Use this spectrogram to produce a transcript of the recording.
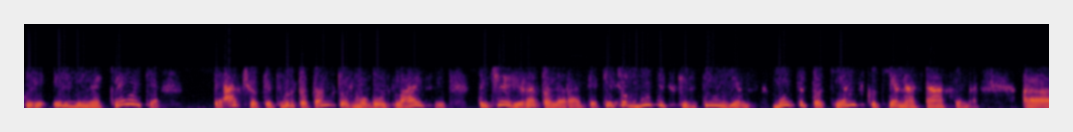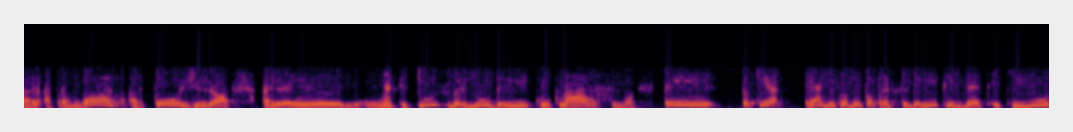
kuri irgi nekenkia, trečio, ketvirto, penkto žmogaus laisvai, tai čia ir yra tolerancija. Tiesiog būti skirtingiems, būti tokiems, kokie mes esame. Ar aprangos, ar požiūrio, ar e, net kitų svarbių dalykų klausimų. Tai tokie regis labai paprasti dalykai, bet iki jų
